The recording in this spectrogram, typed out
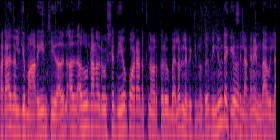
പരാതി നൽകി മാറുകയും ചെയ്തു. അതിന് അത് അതുകൊണ്ടാണ് ഒരു പക്ഷേ നിയമ പോരാട്ടത്തിന് അവർക്കൊരു ബലം ലഭിക്കുന്നത്. വിനുവിന്റെ കേസിൽ അങ്ങനെ ഉണ്ടാവില്ല.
